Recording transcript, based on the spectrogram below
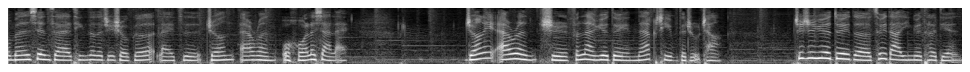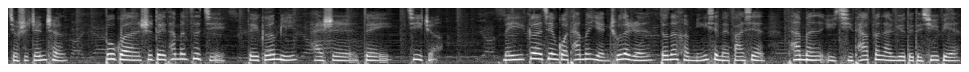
我们现在听到的这首歌来自 John Aaron，《我活了下来》。Johnny Aaron 是芬兰乐队 Negative 的主唱。这支乐队的最大音乐特点就是真诚，不管是对他们自己、对歌迷，还是对记者，每一个见过他们演出的人都能很明显的发现他们与其他芬兰乐队的区别。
